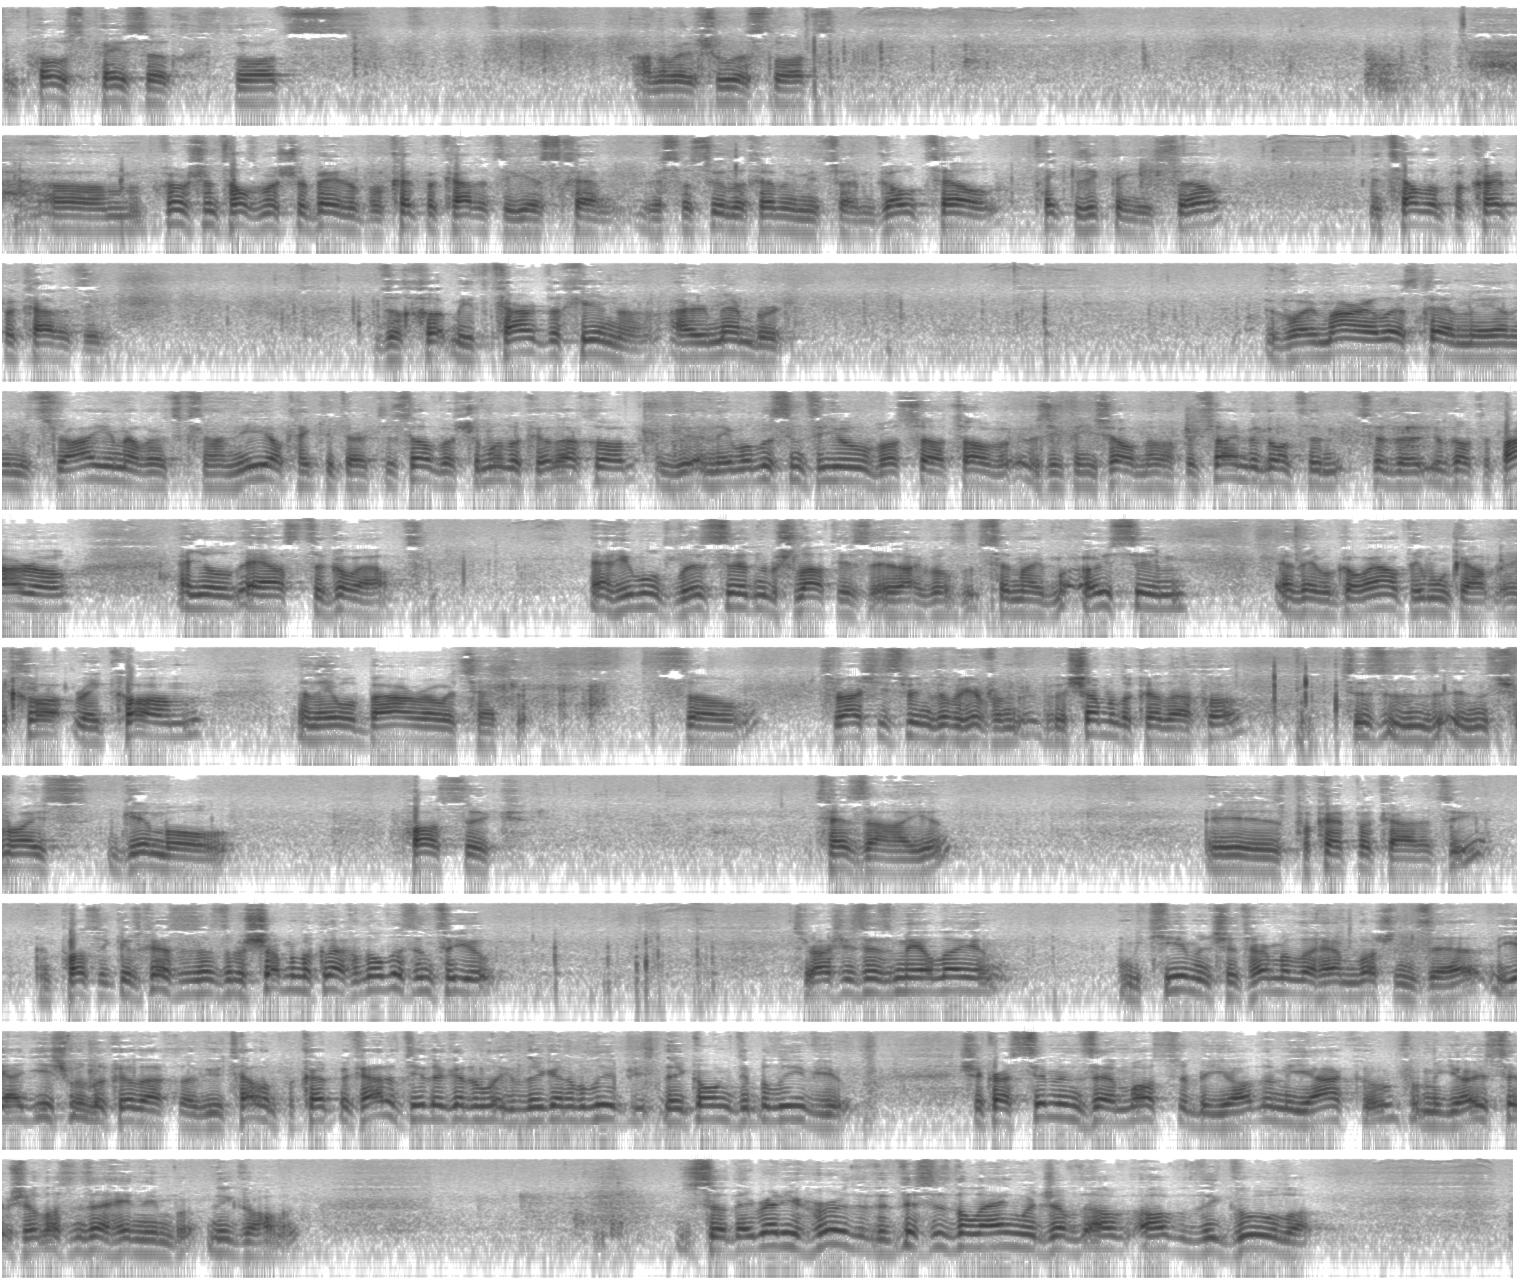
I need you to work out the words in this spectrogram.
some post Pesach thoughts on the way to Shua's thoughts. Um, tells Moshe Rabbeinu, "B'ket b'kadati yeschem, v'sasu lechem Mitzrayim." Go tell, take the zikpin Yisrael, and tell them b'ket b'kadati. Mitkar dechirna. I remembered. V'oimar eleschem me'el Mitzrayim, el Eretz Knani, I'll take you to l'kelecha, and they will listen to you, you'll go to, to the, you'll go to Paro, and you'll ask to go out. And he won't listen, I will send my oisim, and they will go out, they won't go out Rekom, and they will borrow, etc. So, so Rashi brings over here from Veshama Lekalecha. So this is in, in Shmois Gimel, Pasik Tezayin, is Paket Pakadati, and Pasik Yirches says, the Veshama Lekalecha, they'll listen to you. So Rashi says, Me'aleim, Mikim and Shetarma Lahem Loshen Zeh, Miyad Yishma Lekalecha. If you tell them Paket Pakadati, they're going to, they're going to believe they're going to believe you. Shekar Simon Zeh Moser B'Yodam Yaakov from Yosef Shalosen Zeh Heinim Nigolim. So they already heard that this is the language of, of, of the Gula.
